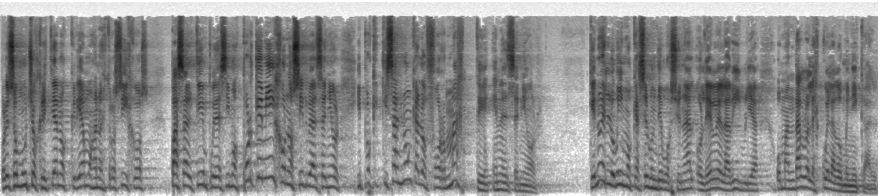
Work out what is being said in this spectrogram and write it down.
Por eso muchos cristianos criamos a nuestros hijos, pasa el tiempo y decimos, ¿por qué mi hijo no sirve al Señor? Y porque quizás nunca lo formaste en el Señor que no es lo mismo que hacer un devocional o leerle la Biblia o mandarlo a la escuela dominical.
